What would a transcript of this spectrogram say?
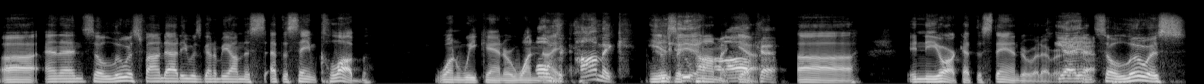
Uh, and then so Luis found out he was going to be on this at the same club one weekend or one Oh, night. it's a comic. He is a comic, Ah, yeah. Okay. uh, in New York at the stand or whatever. Yeah, yeah. And so Luis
